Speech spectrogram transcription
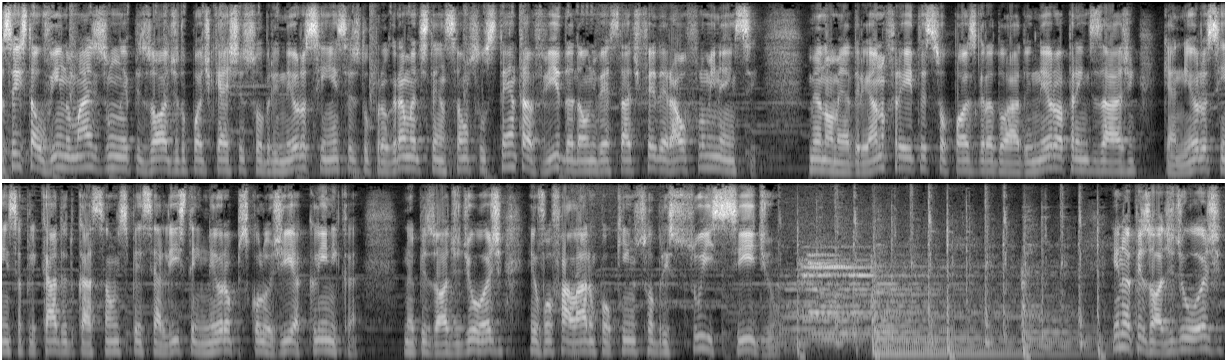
Você está ouvindo mais um episódio do podcast sobre neurociências do programa de extensão Sustenta a Vida da Universidade Federal Fluminense. Meu nome é Adriano Freitas, sou pós-graduado em neuroaprendizagem, que é neurociência aplicada à educação, especialista em neuropsicologia clínica. No episódio de hoje, eu vou falar um pouquinho sobre suicídio. E no episódio de hoje,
